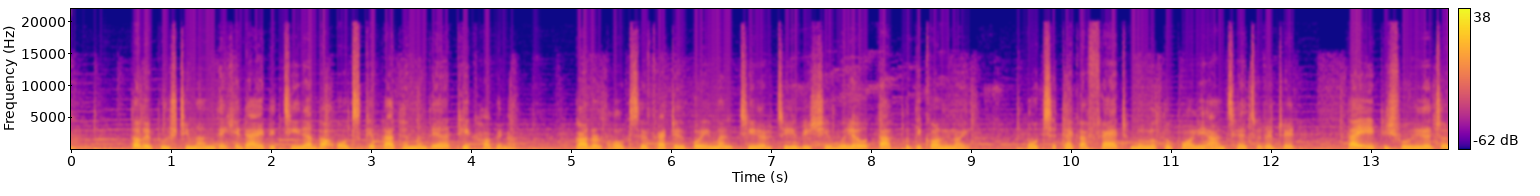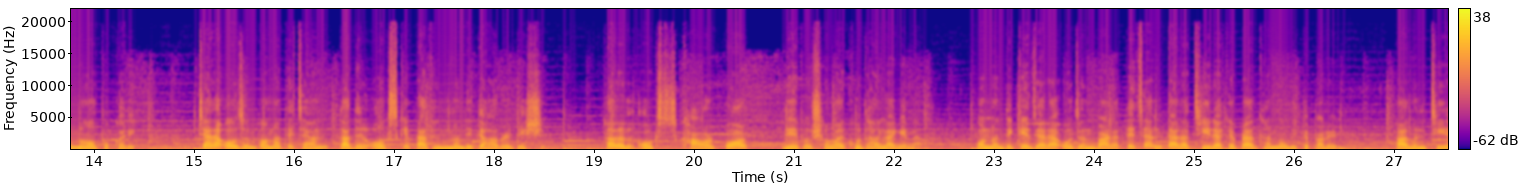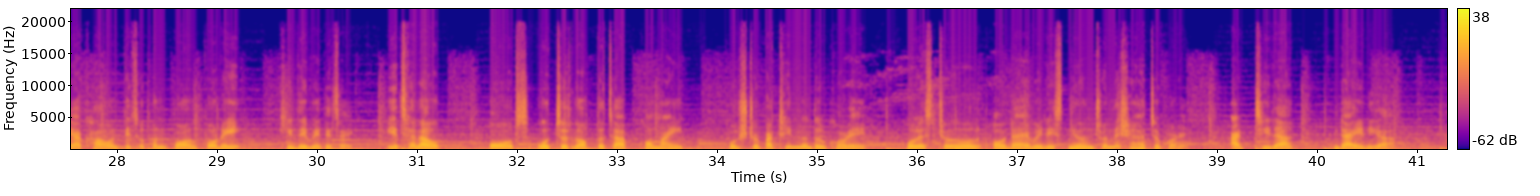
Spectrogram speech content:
তবে পুষ্টিমান দেখে ডায়েটে চিরা বা ওটসকে প্রাধান্য দেওয়া ঠিক হবে না, কারণ ওটসের ফ্যাটের পরিমাণ চিরার চেয়ে বেশি হলেও তা ক্ষতিকর নয়। ওটসে থাকা ফ্যাট মূলত পলি আনস্যাচুরেটেড তাই এটি শরীরের জন্য উপকারী। যারা ওজন কমাতে চান, তাদের ওটসকে প্রাধান্য দিতে হবে বেশি, কারণ ওটস খাওয়ার পর দীর্ঘ সময় ক্ষুধা লাগে না। অন্যদিকে যারা ওজন বাড়াতে চান, তারা চিরাকে প্রাধান্য দিতে পারেন। কারণ চিরা খাওয়ার কিছুক্ষণ পর পরেই খিদে বেড়ে যায়। এছাড়াও ওটস উচ্চ রক্তচাপ কমায়, কোষ্ঠকাঠিন্য দূর করে, কোলেস্টেরল ও ডায়াবেটিস নিয়ন্ত্রণে সাহায্য করে। আর চিরা, ডায়রিয়া,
